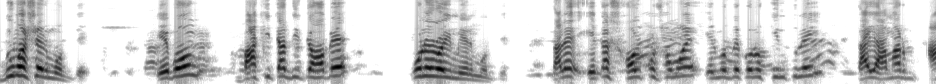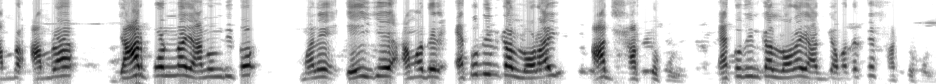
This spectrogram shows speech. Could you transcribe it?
দু মাসের মধ্যে এবং বাকিটা দিতে হবে পনেরোই মের মধ্যে। তাহলে এটা স্বল্প সময় এর মধ্যে কোনো কিন্তু নেই। তাই আমার আমরা আমরা যার পণ্যায় আনন্দিত মানে এই যে আমাদের এতদিনকার লড়াই আজ সার্থক হলো। এতদিনকার লড়াই আজকে আমাদেরকে সার্থক হলো।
